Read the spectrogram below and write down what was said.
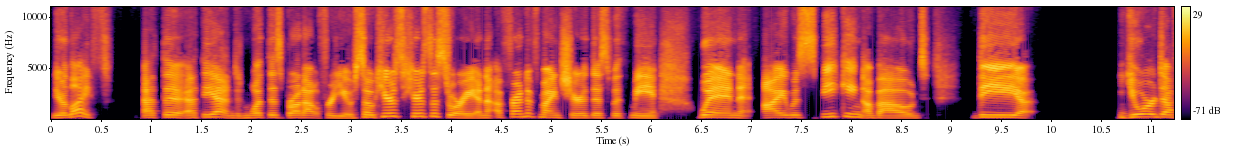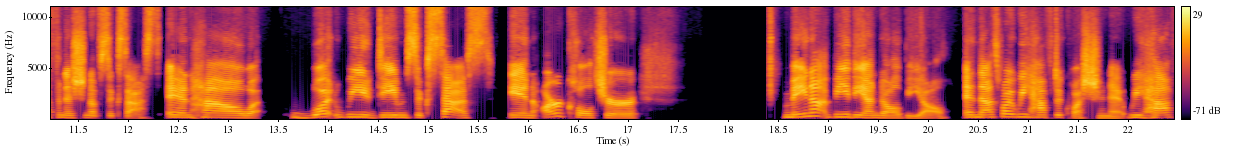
your life at the at the end and what this brought out for you. So here's here's the story and a friend of mine shared this with me when I was speaking about the your definition of success and how what we deem success in our culture may not be the end all be all. And that's why we have to question it. We have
